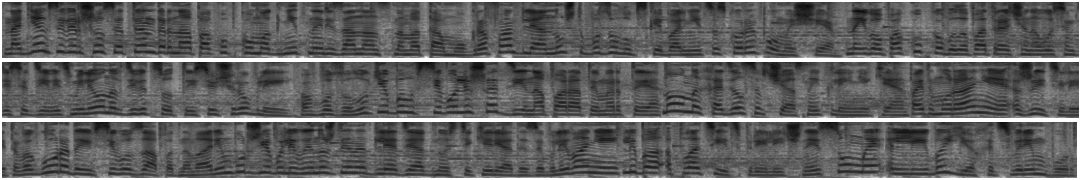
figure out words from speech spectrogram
На днях завершился тендер на покупку магнитно-резонансного томографа для нужд Бузулукской больницы скорой помощи. На его покупку было потрачено 89 миллионов 900 тысяч рублей. В Бузулуке был всего лишь один аппарат МРТ, но он находился в частной клинике. Поэтому ранее жители этого города и всего западного Оренбуржья были вынуждены для диагностики ряда заболеваний либо оплатить приличные суммы, либо ехать в Оренбург.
